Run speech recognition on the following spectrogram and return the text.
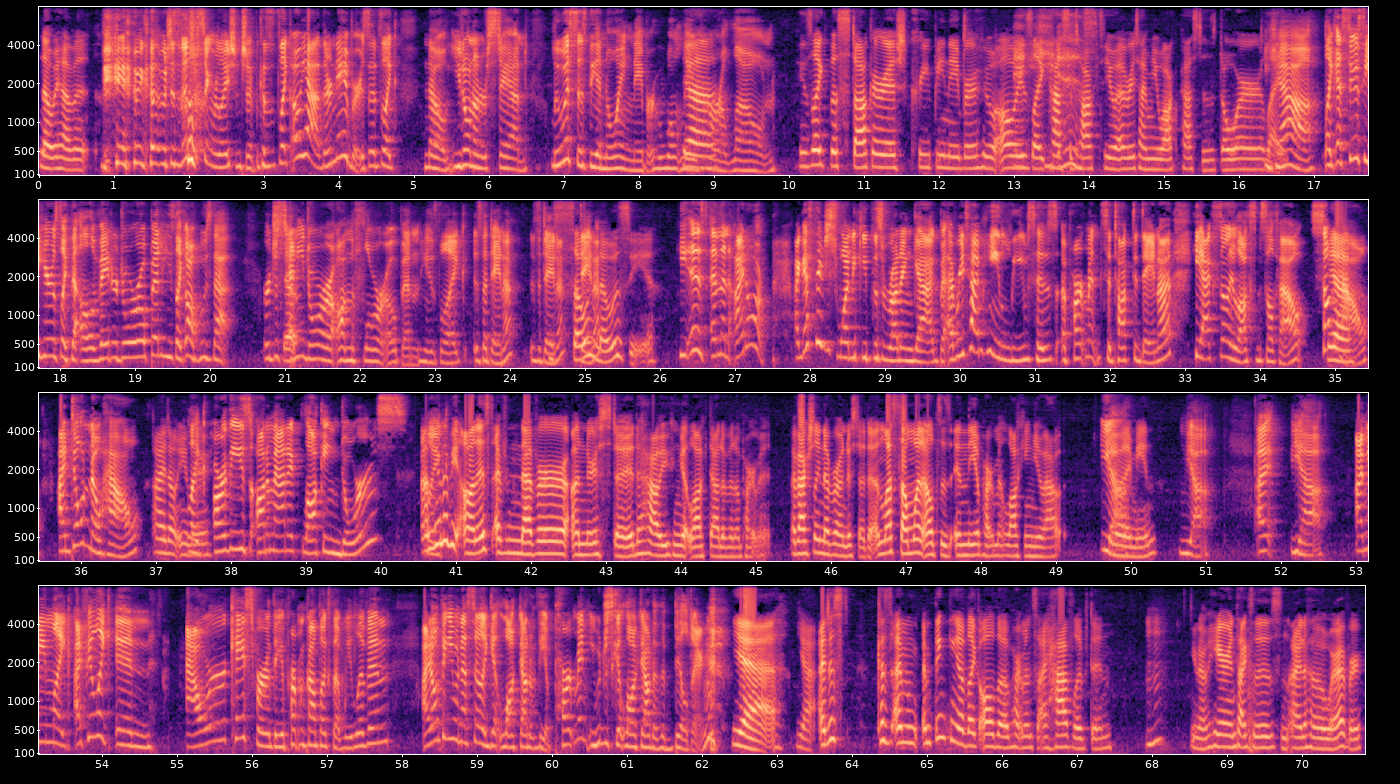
No, we haven't. because which is an interesting relationship because it's like, oh yeah, they're neighbors. It's like, no, you don't understand. Louis is the annoying neighbor who won't leave Yeah. her alone. He's like the stalkerish, creepy neighbor who always like He has to talk to you every time you walk past his door. Like, yeah, like as soon as he hears like the elevator door open, he's like, oh, who's that? Or just Yeah. any door on the floor open. He's like, is that Dana? Is it Dana? he's so Dana? nosy. He is. And then I don't I guess they just wanted to keep this running gag, but every time he leaves his apartment to talk to Dana, he accidentally locks himself out. Somehow. I don't know how. I don't either. Like, are these automatic locking doors? I'm like- gonna be honest. I've never understood how you can get locked out of an apartment. I've actually never understood it unless someone else is in the apartment locking you out. Yeah. You know what I mean? Yeah. I yeah. I mean like I feel like in our case for the apartment complex that we live in, I don't think you would necessarily get locked out of the apartment. You would just get locked out of the building. Yeah, yeah. I just because I'm I'm thinking of like all the apartments I have lived in, Mhm. you know, here in Texas and Idaho, wherever.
